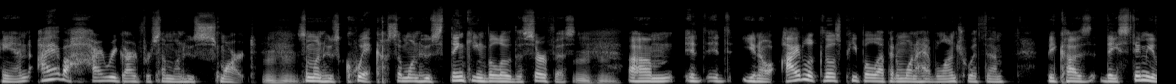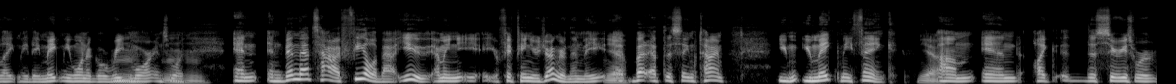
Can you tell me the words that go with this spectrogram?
hand, I have a high regard for someone who's smart, mm-hmm. someone who's quick, someone who's thinking below the surface. Mm-hmm. Um, it, it, you know, I look those people up and want to have lunch with them because they stimulate me. They make me want to go read more and so forth. Mhm. And and Ben, that's how I feel about you. I mean, you're 15 years younger than me, Yeah. but at the same time, you you make me think. yeah Um, and like the series we're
